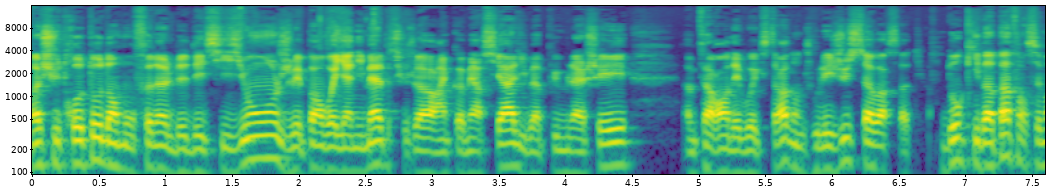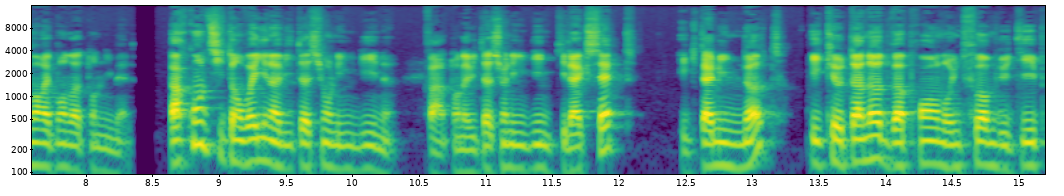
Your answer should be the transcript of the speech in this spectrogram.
moi, je suis trop tôt dans mon funnel de décision, je ne vais pas envoyer un email parce que je vais avoir un commercial, il va plus me lâcher, me faire rendez-vous, etc. Donc, je voulais juste savoir ça. Donc, il ne va pas forcément répondre à ton email. Par contre, si tu as envoyé l'invitation LinkedIn, enfin, ton invitation LinkedIn qu'il accepte et que tu as mis une note, et que ta note va prendre une forme du type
